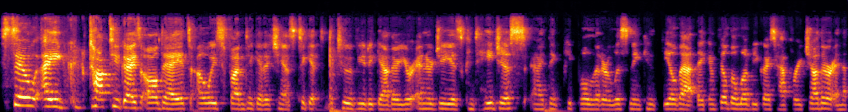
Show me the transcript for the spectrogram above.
So I could talk to you guys all day. It's always fun to get a chance to get the two of you together. Your energy is contagious. I think people that are listening can feel that. They can feel the love you guys have for each other and the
